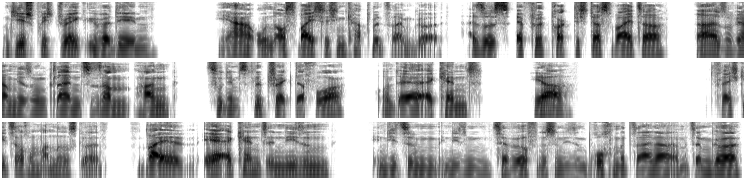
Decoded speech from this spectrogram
Und hier spricht Drake über den ja unausweichlichen Cut mit seinem Girl. Also es, er führt praktisch das weiter. Ja, also wir haben hier so einen kleinen Zusammenhang zu dem Split-Track davor und er erkennt, ja, vielleicht geht's auch um anderes Girl. Weil er erkennt in diesem, in diesem, in diesem Zerwürfnis, in diesem Bruch mit seiner, mit seinem Girl,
